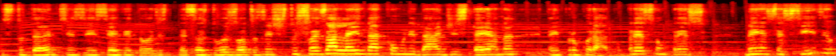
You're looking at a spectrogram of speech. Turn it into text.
estudantes e servidores dessas duas outras instituições, além da comunidade externa, tem procurado. O preço é um preço bem acessível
